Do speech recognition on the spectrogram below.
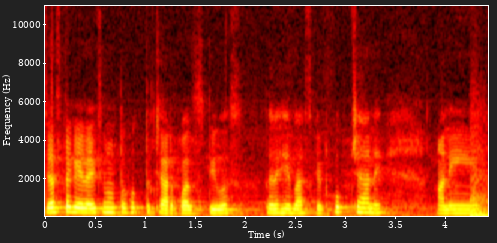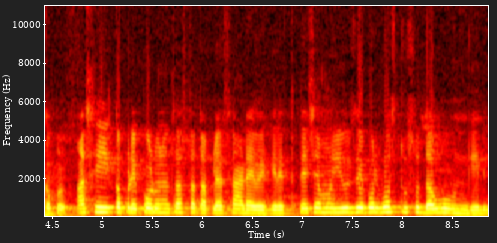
जास्त काही जायचं नव्हतं फक्त चार पाच दिवस. तर हे बास्केट खूप छान आहे. आणि कप असे कपडे पडूनच असतात आपल्या साड्या वगैरे. तर त्याच्यामुळे युजेबल वस्तूसुद्धा होऊन गेली.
